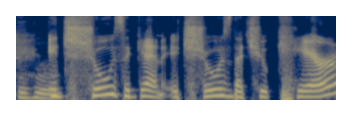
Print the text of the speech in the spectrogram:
Mm-hmm. it shows again it shows that you care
